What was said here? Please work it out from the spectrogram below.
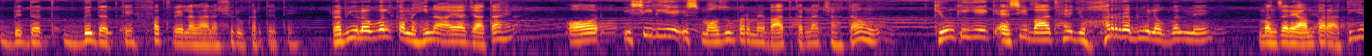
بدت بدت کے فتوے لگانا شروع کر دیتے ہیں۔ ربیع الاول کا مہینہ آیا جاتا ہے اور اسی لیے اس موضوع پر میں بات کرنا چاہتا ہوں، کیونکہ یہ ایک ایسی بات ہے جو ہر ربیع الاول میں منظر عام پر آتی ہے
